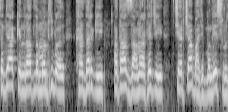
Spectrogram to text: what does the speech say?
सध्या केंद्रातलं मंत्रिपद खासदारकी आता जाणार असल्याची चर्चा भाजपमध्ये सुरू झाली.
